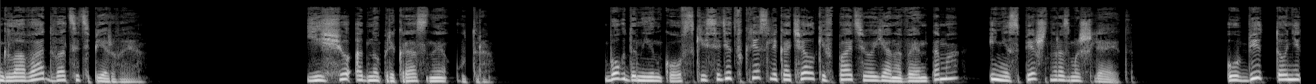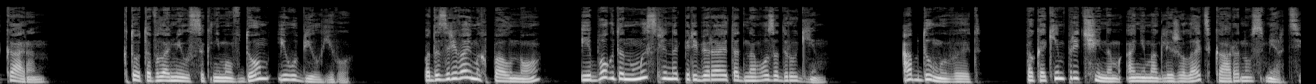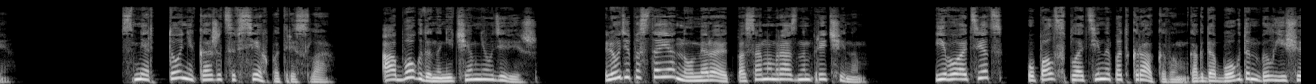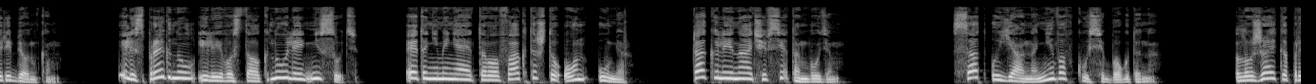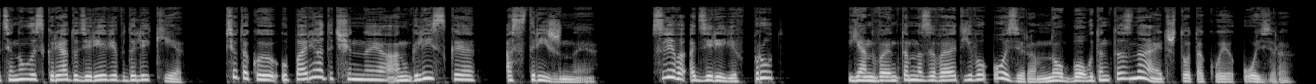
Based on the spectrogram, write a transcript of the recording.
Глава двадцать первая. Еще одно прекрасное утро. Богдан Янковский сидит в кресле качалки в патио Яна Вентома и неспешно размышляет. Убит Тони Карен. Кто-то вломился к нему в дом и убил его. Подозреваемых полно, и Богдан мысленно перебирает одного за другим. Обдумывает, по каким причинам они могли желать Карену смерти. Смерть Тони, кажется, всех потрясла. А Богдана ничем не удивишь. Люди постоянно умирают по самым разным причинам. Его отец упал с плотины под Краковом, когда Богдан был еще ребенком. Или спрыгнул, или его столкнули, не суть. Это не меняет того факта, что он умер. Так или иначе, все там будем. Сад у Яна не во вкусе Богдана. Лужайка протянулась к ряду деревьев вдалеке. Все такое упорядоченное, английское, остриженное. Слева от деревьев пруд. Ян Вентом называет его озером, но Богдан-то знает, что такое озеро.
